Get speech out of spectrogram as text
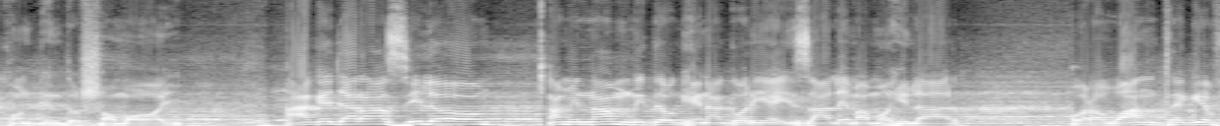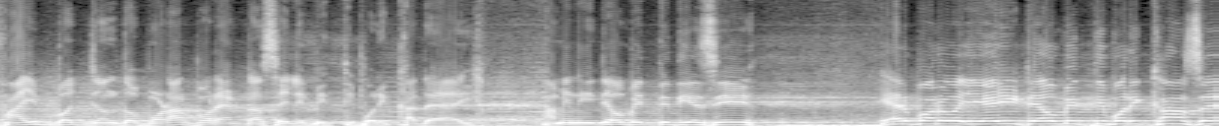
এখন কিন্তু সময়। আগে যারা ছিল, আমি নাম নিতেও ঘৃণা করি এই জালেমা মহিলার। ওরা ওয়ান থেকে ফাইভ পর্যন্ত পড়ার পর একটা ছেলে বৃত্তি পরীক্ষা দেয়। আমি নিজেও বৃত্তি দিয়েছি। এরপরও এইটেও বৃত্তি পরীক্ষা আছে।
